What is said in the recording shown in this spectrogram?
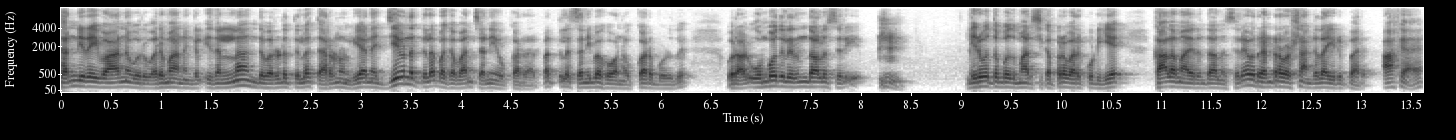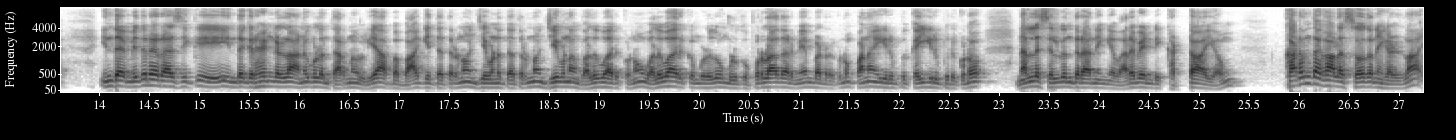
தன்னிறைவான ஒரு வருமானங்கள் இதெல்லாம் இந்த வருடத்தில் தரணும் இல்லையா? ஆனால் ஜீவனத்தில் பகவான் சனி உட்கார்றார். பத்தில் சனி பகவான் உட்கார பொழுது ஒரு ஆள் இருந்தாலும் சரி இருபத்தொம்பது மார்ச்சுக்கு அப்புறம் வரக்கூடிய காலமாக இருந்தாலும் சரி அவர் ரெண்டரை வருஷம் அங்கே தான் இருப்பார். ஆக இந்த மிதன ராசிக்கு இந்த கிரகங்கள்லாம் அனுகூலம் தரணும் இல்லையா? அப்போ பாக்கியத்தை தரணும் ஜீவனத்தை தரணும் ஜீவனம் வலுவாக இருக்கணும். வலுவாக இருக்கும் பொழுது உங்களுக்கு பொருளாதார மேம்பாடு இருக்கணும் பண இருப்பு கையிருப்பு இருக்கணும். நல்ல செல்வந்தராக நீங்கள் வர வேண்டிய கட்டாயம். கடந்த கால சோதனைகள்லாம்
